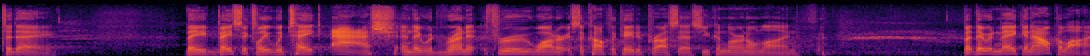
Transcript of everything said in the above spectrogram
today. They basically would take ash and they would run it through water. It's a complicated process you can learn online. but they would make an alkali.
